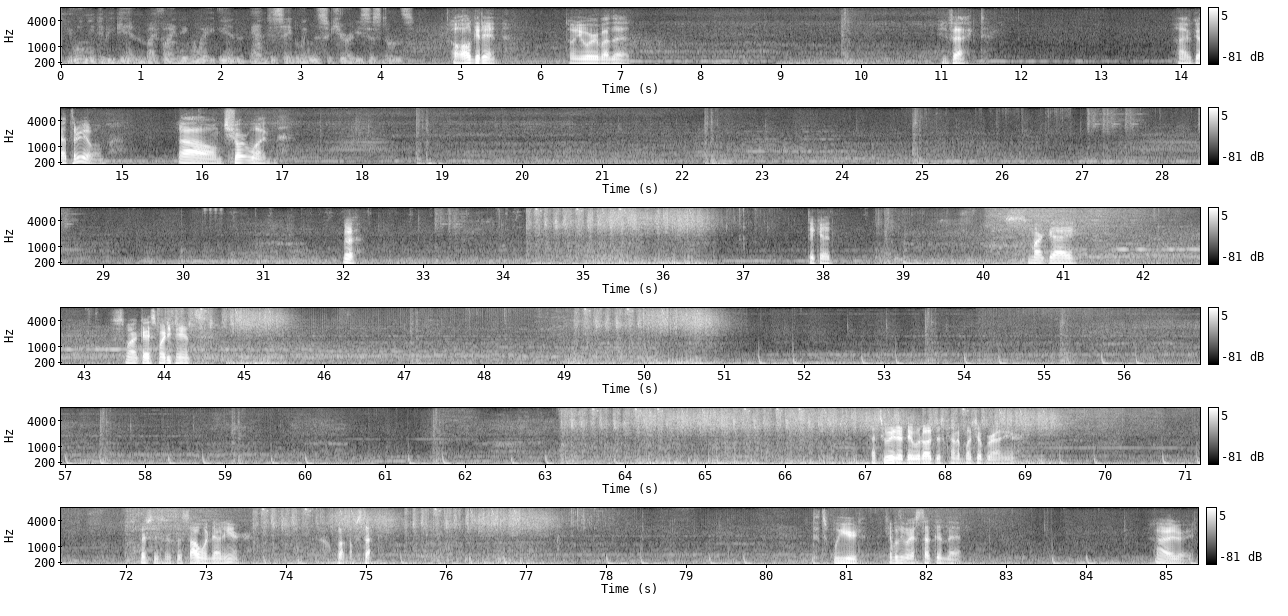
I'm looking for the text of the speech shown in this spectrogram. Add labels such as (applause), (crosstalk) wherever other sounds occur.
You will need to begin by finding a way in and disabling the security systems. Oh, I'll get in. Don't you worry about that. In fact, I've got three of them. Oh, I'm short one. Ugh. Dickhead. Smart guy. Smart guy, smarty pants. That's weird that they would all just kind of bunch up around here. Especially since I saw one down here. Oh, fuck, I'm stuck. That's weird. Can't believe I got stuck in that. Alright, alright.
